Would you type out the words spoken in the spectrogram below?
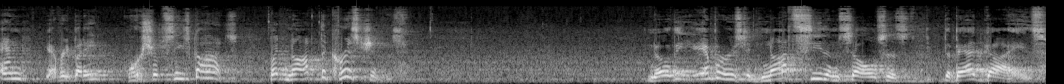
And everybody worships these gods, but not the Christians. No, the emperors did not see themselves as the bad guys.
